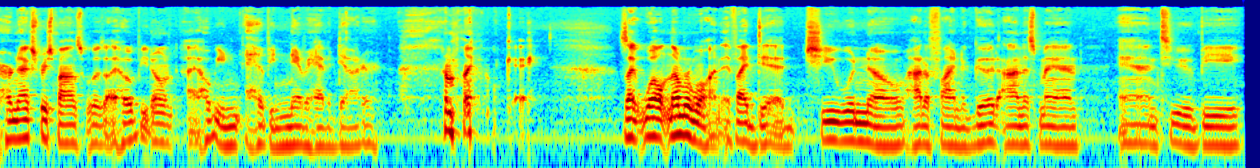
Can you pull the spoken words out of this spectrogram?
her next response was, "I hope you don't. I hope you. I hope you never have a daughter." I'm like. It's like, well, number one, if I did, she would know how to find a good, honest man and to be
